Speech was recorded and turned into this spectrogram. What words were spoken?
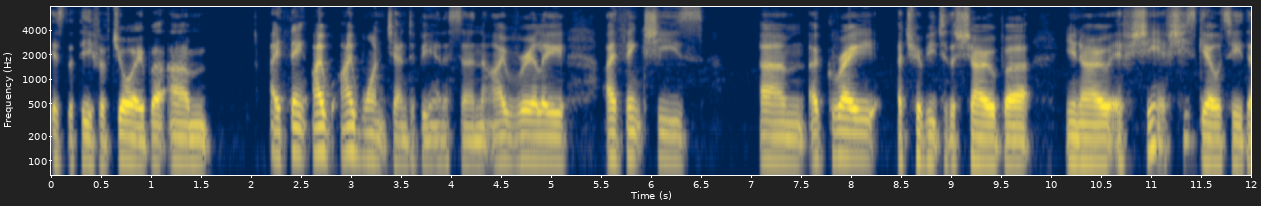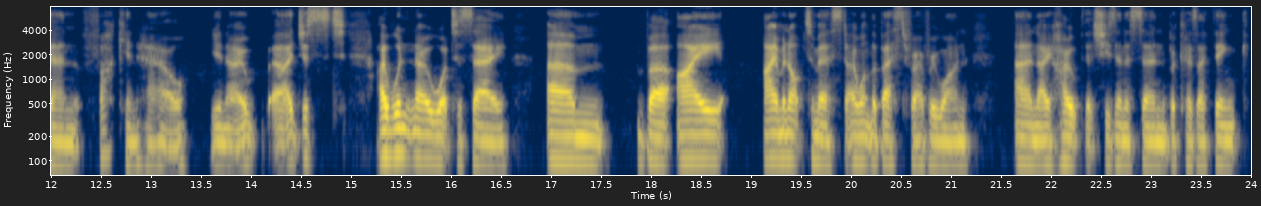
is the thief of joy, but um, I think I I want Jen to be innocent. I really I think she's um a great attribute to the show, but you know, if she if she's guilty, then fucking hell, you know. I just I wouldn't know what to say. Um, but I I'm an optimist. I want the best for everyone, and I hope that she's innocent because I think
